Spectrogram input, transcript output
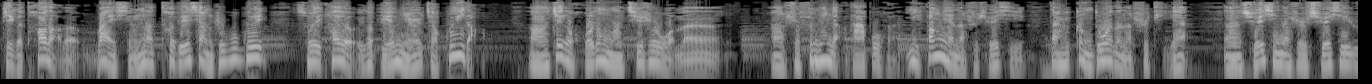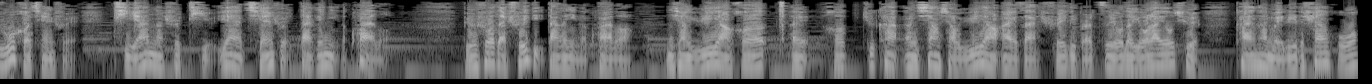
这个涛岛的外形呢，特别像只乌龟，所以它有一个别名叫龟岛。啊，这个活动呢，其实我们，啊，是分成两大部分。一方面呢是学习，但是更多的呢是体验。嗯，学习呢是学习如何潜水，体验呢是体验潜水带给你的快乐。比如说在水底带给你的快乐。你像鱼一样和哎和去看，嗯，像小鱼一样哎，在水里边自由的游来游去，看一看美丽的珊瑚，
